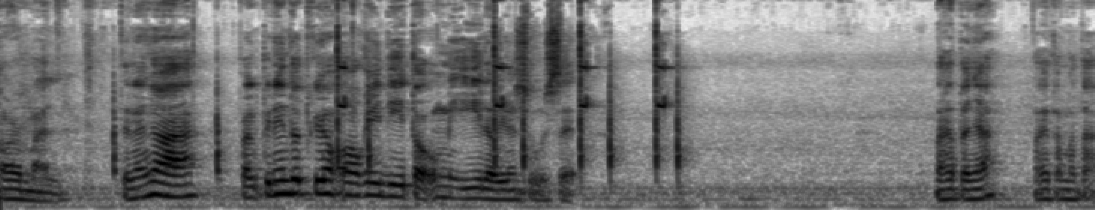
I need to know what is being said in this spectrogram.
Normal. Tignan nyo ha. Pag pinindot ko yung okay dito, umiilaw yung susi. Nakita niya? Nakita mata?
